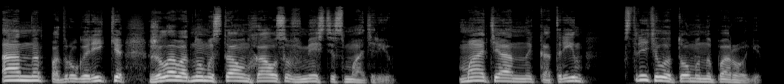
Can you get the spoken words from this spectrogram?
Анна, подруга Рикки, жила в одном из таунхаусов вместе с матерью. Мать Анны, Катрин, встретила Тома на пороге.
